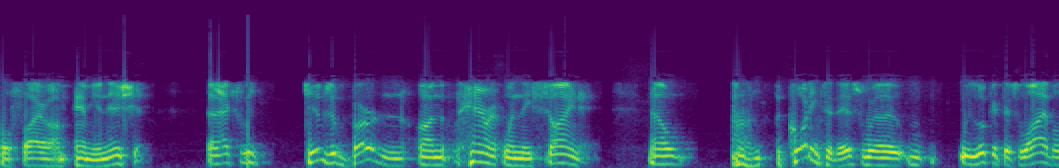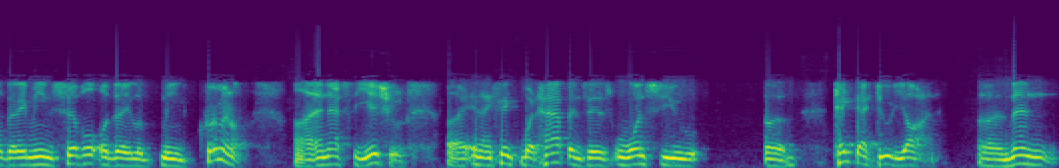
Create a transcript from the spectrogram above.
or firearm ammunition. That actually gives a burden on the parent when they sign it. Now, according to this, we we look at this liable, do they mean civil or do they mean criminal? Uh, and that's the issue. Uh, and I think what happens is once you uh, take that duty on, uh, then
